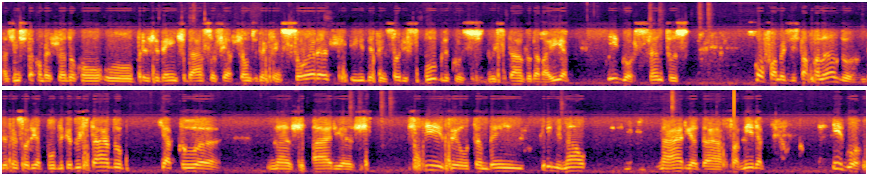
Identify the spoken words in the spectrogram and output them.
A gente está conversando com o presidente da Associação de Defensoras e Defensores Públicos do Estado da Bahia, Igor Santos. Conforme a gente está falando, Defensoria Pública do Estado, que atua nas áreas civil, também criminal, na área da família. Igor,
